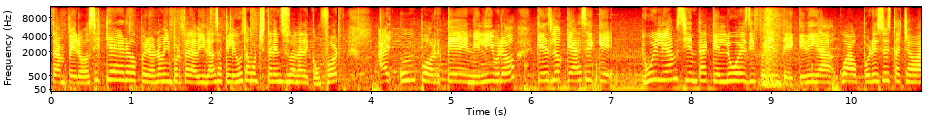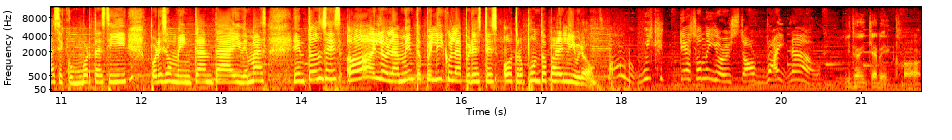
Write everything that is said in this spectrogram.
tan pero sí quiero, pero no me importa la vida, o sea, que le gusta mucho estar en su zona de confort. Hay un porqué en el libro que es lo que hace que William sienta que Lu es diferente, que diga, wow, por eso esta chava se comporta así, por eso me encanta y demás. Entonces, oh, lo lamento película, pero este es otro punto para el libro. Oh, we could get on the Eurostar right now. You don't get it, Clark.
